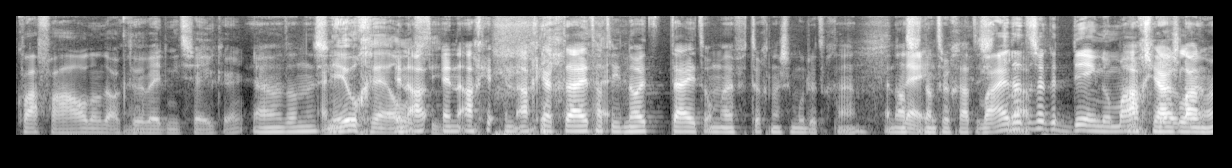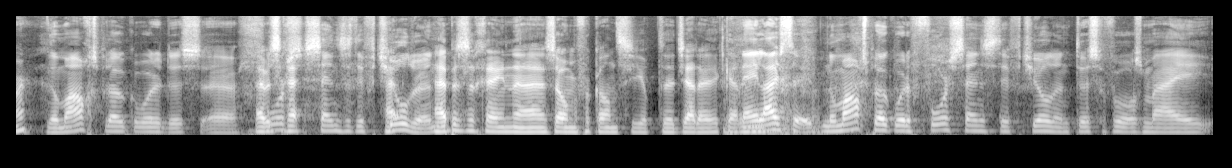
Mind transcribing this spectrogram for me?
qua verhaal dan de acteur weet ik niet zeker. Ja, want dan is En heel geil in, a- in, acht, jaar- in acht jaar tijd had hij nooit tijd om even terug naar zijn moeder te gaan. En als Nee, hij dan terug gaat, is Maar dat is ook het ding. Normaal Acht jaar lang, hoor. Normaal gesproken worden dus eh ze force ge- sensitive laat. children. He- hebben ze geen eh, zomervakantie op de Jedi Academy? Nee, luister. Normaal gesproken worden force sensitive children tussen volgens mij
